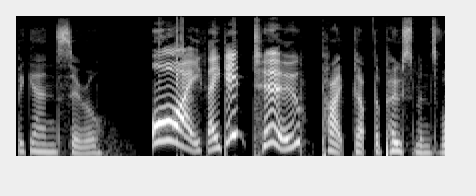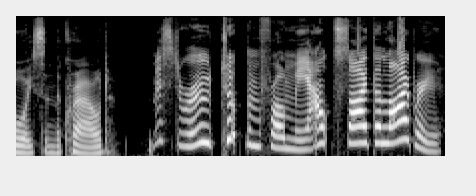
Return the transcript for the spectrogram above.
Began Cyril. Oi, they did too. piped up the postman's voice in the crowd. Mr. Rood took them from me outside the library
